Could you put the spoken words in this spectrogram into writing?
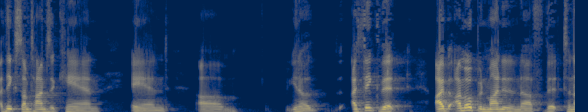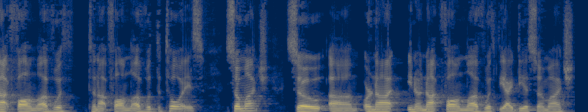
I think sometimes it can, and um, you know, I think that I, I'm open minded enough that to not fall in love with to not fall in love with the toys so much so um, or not you know not fall in love with the idea so much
